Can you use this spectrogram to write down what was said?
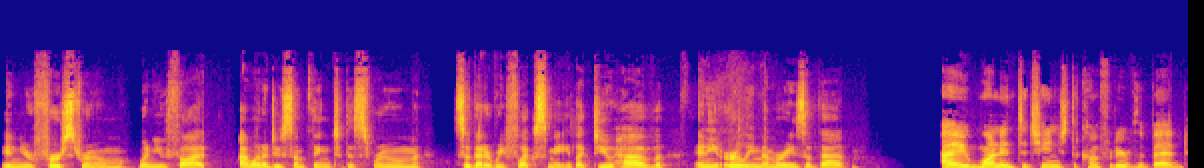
in your first room when you thought, I want to do something to this room so that it reflects me? Like, do you have any early memories of that? I wanted to change the comforter of the bed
